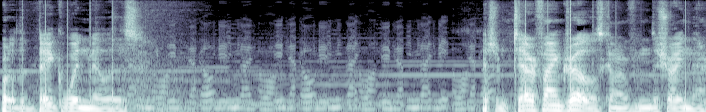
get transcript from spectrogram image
where the big windmill is. There's some terrifying growls coming from the shrine there.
